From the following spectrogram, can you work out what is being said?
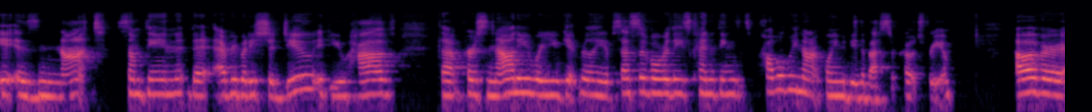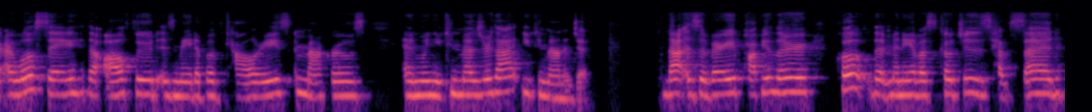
It is not something that everybody should do. If you have that personality where you get really obsessive over these kind of things, it's probably not going to be the best approach for you. However, I will say that all food is made up of calories and macros, and when you can measure that, you can manage it. That is a very popular quote that many of us coaches have said.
